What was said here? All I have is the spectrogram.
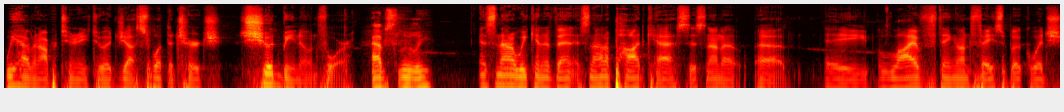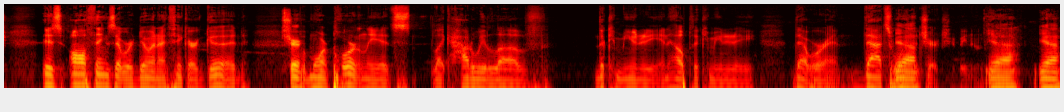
we have an opportunity to adjust what the church should be known for. Absolutely. It's not a weekend event. It's not a podcast. It's not a uh, a live thing on Facebook, which is all things that we're doing. I think are good. Sure. But more importantly, it's like how do we love the community and help the community that we're in. That's what Yeah. the church should be known. Yeah, yeah,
